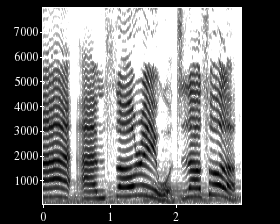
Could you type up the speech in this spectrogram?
I'm sorry，我知道错了。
